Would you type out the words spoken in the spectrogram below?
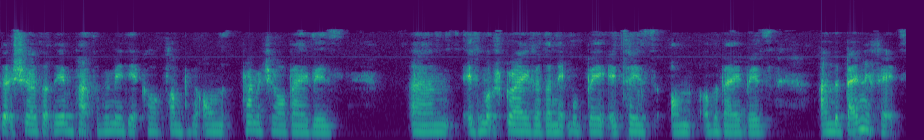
that show that the impact of immediate cord clamping on premature babies um, is much graver than it would be it is on other babies, and the benefits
